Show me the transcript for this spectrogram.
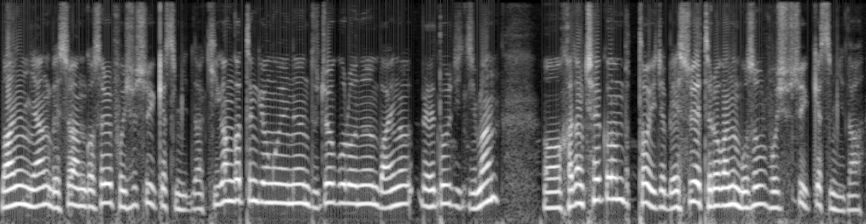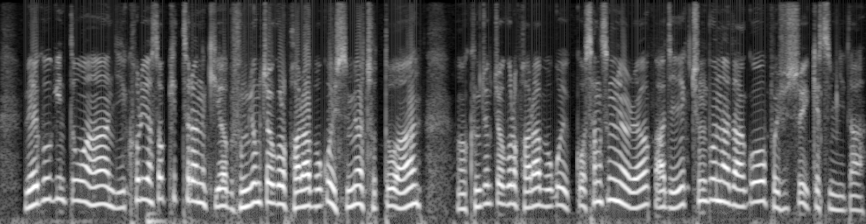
많은 양 매수한 것을 보실 수 있겠습니다. 기관 같은 경우에는 누적으로는 마이너 매도이지만 어, 가장 최근부터 이제 매수에 들어가는 모습을 보실 수 있겠습니다. 외국인 또한 이 코리아 서킷이라는 기업을 긍정적으로 바라보고 있으며 저 또한 어, 긍정적으로 바라보고 있고 상승 여력 아직 충분하다고 보실 수 있겠습니다.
